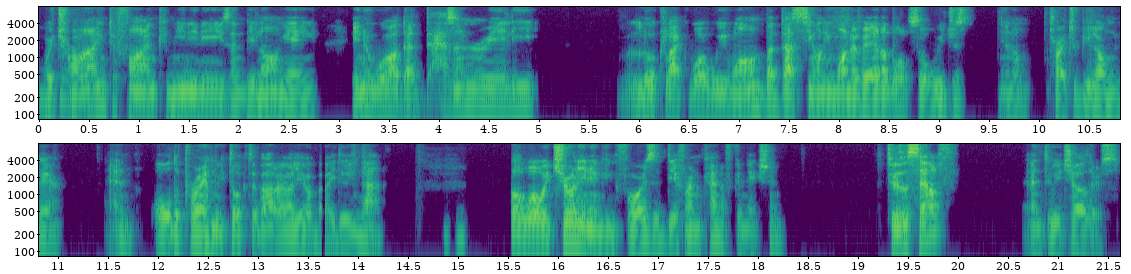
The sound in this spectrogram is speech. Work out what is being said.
We're mm-hmm. trying to find communities and belonging in a world that doesn't really look like what we want, but that's the only one available. So we just you know try to belong there and all the prime we talked about earlier by doing that mm-hmm. but what we're truly looking for is a different kind of connection to the self and to each others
